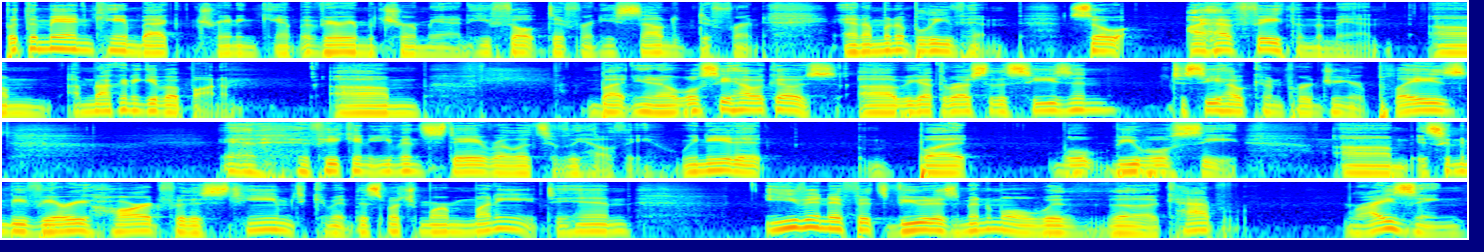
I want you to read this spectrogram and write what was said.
But the man came back training camp, a very mature man. He felt different. He sounded different, and I'm going to believe him. So I have faith in the man. Um, I'm not going to give up on him. Um, but you know, we'll see how it goes. Uh, we got the rest of the season to see how Porter Jr. plays, and if he can even stay relatively healthy. We need it. But we'll, we will see. Um, it's going to be very hard for this team to commit this much more money to him, even if it's viewed as minimal with the cap rising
